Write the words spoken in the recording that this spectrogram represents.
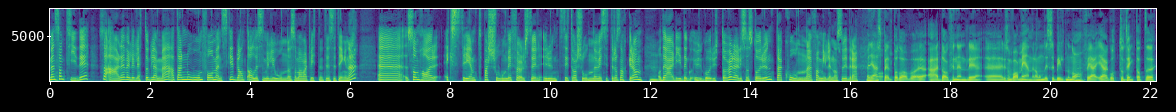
Men samtidig så er det veldig lett å glemme at det er noen få mennesker blant alle disse millionene som har vært vitne til disse tingene, eh, som har ekstremt personlige følelser rundt situasjonene vi sitter og snakker om. Mm. Og det er de det går utover, det er de som står rundt, det er konene, familien osv. Men jeg er spent på da, er Dagfinn Endelig eh, liksom, Hva mener han om disse bildene nå? For jeg, jeg har godt tenkt at eh,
